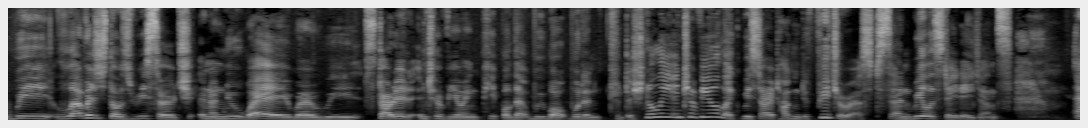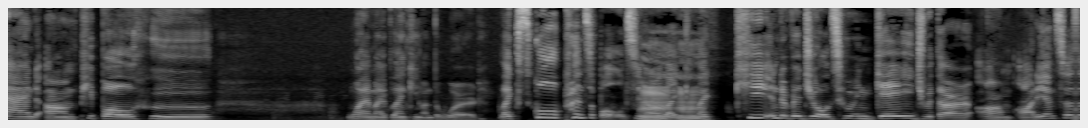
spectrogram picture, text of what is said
we leveraged those research in a new way where we started interviewing people that we wouldn't traditionally interview like we started talking to futurists and real estate agents and um, people who why am I blanking on the word? Like school principals, you know, like like key individuals who engage with our um, audiences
